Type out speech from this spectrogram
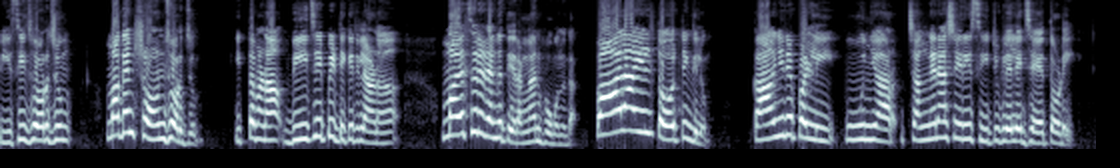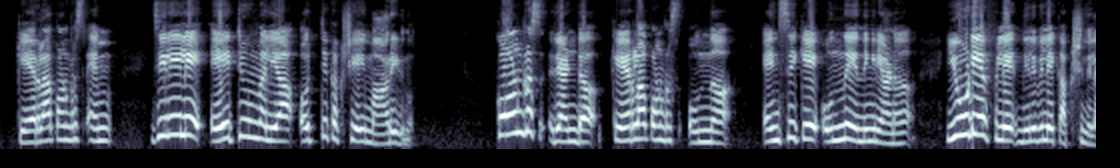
പി സി ജോർജും മകൻ ഷോൺ ജോർജും ഇത്തവണ ബി ജെ പി ടിക്കറ്റിലാണ് മത്സര രംഗത്ത് ഇറങ്ങാൻ പോകുന്നത്. പാലായിൽ തോറ്റെങ്കിലും കാഞ്ഞിരപ്പള്ളി പൂഞ്ഞാർ ചങ്ങനാശ്ശേരി സീറ്റുകളിലെ ജയത്തോടെ കേരള കോൺഗ്രസ് എം ജില്ലയിലെ ഏറ്റവും വലിയ ഒറ്റകക്ഷിയായി മാറിയിരുന്നു. കോൺഗ്രസ് രണ്ട് കേരള കോൺഗ്രസ് ഒന്ന് എൻ സി കെ ഒന്ന് എന്നിങ്ങനെയാണ് യു ഡി എഫിലെ നിലവിലെ കക്ഷിനില.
